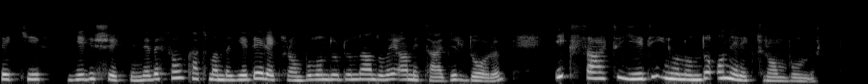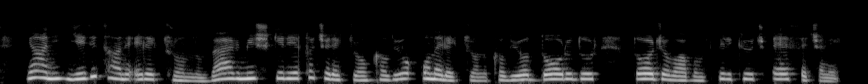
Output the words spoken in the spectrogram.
8, 7 şeklinde ve son katmanında 7 elektron bulundurduğundan dolayı ametaldir. Doğru. X artı 7 iyonunda 10 elektron bulunur. Yani 7 tane elektronunu vermiş. Geriye kaç elektron kalıyor? 10 elektronu kalıyor. Doğrudur. Doğru cevabımız 1, 2, 3 E seçeneği.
